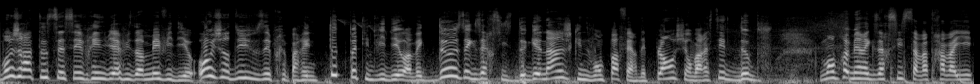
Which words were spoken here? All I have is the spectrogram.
Bonjour à tous, c'est Séverine, bienvenue dans mes vidéos. Aujourd'hui, je vous ai préparé une toute petite vidéo avec deux exercices de gainage qui ne vont pas faire des planches et on va rester debout. Mon premier exercice, ça va travailler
